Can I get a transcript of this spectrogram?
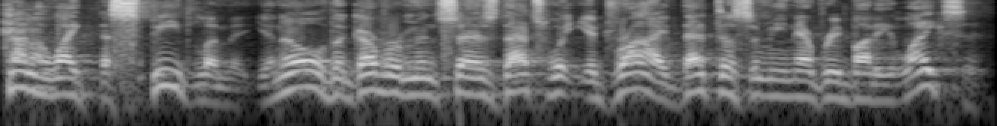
Kind of like the speed limit, you know? The government says that's what you drive. That doesn't mean everybody likes it.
